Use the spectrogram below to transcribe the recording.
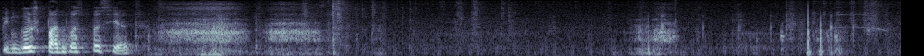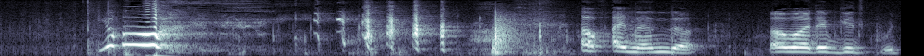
Bin gespannt, was passiert. Juhu! Aufeinander. Aber dem geht's gut.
